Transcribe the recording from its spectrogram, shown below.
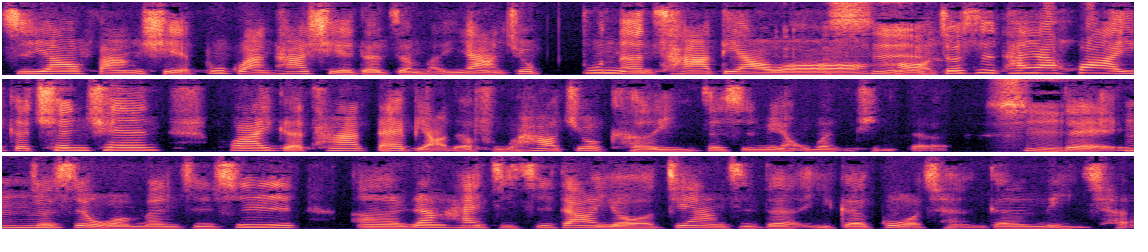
只要仿写，不管他写的怎么样，就不能擦掉哦。是，就是他要画一个圈圈，画一个他代表的符号就可以，这是没有问题的。是，对，就是我们只是呃让孩子知道有这样子的一个过程跟历程。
